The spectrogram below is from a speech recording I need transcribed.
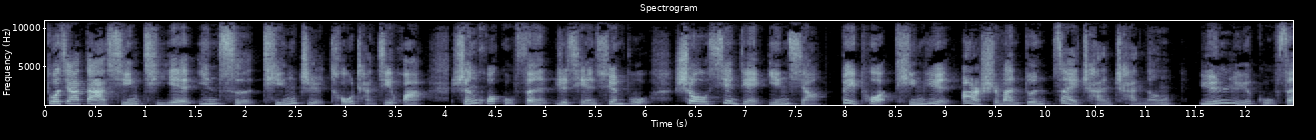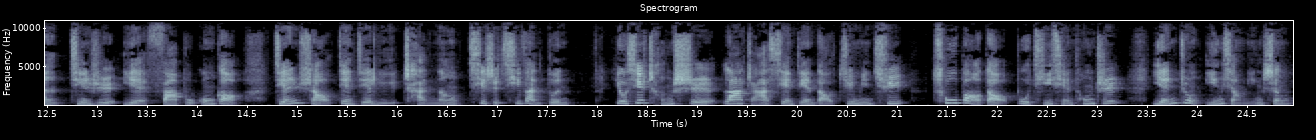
多家大型企业因此停止投产计划。神火股份日前宣布，受限电影响，被迫停运二十万吨在产产能。云铝股份近日也发布公告，减少电解铝产能七十七万吨。有些城市拉闸限电到居民区，粗暴到不提前通知，严重影响民生。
